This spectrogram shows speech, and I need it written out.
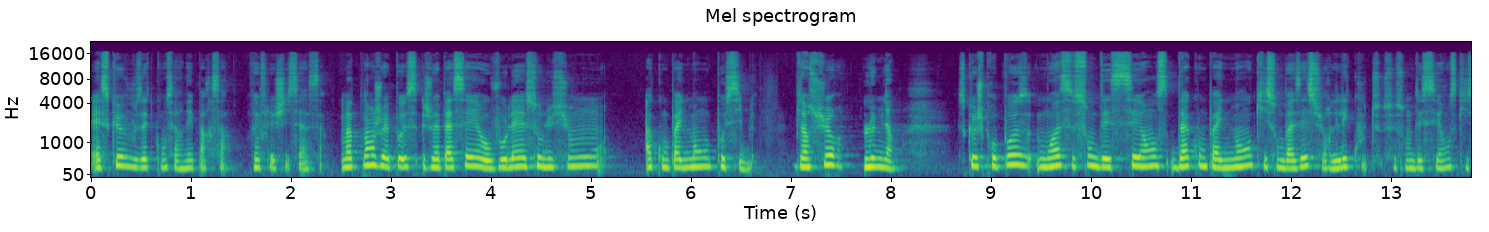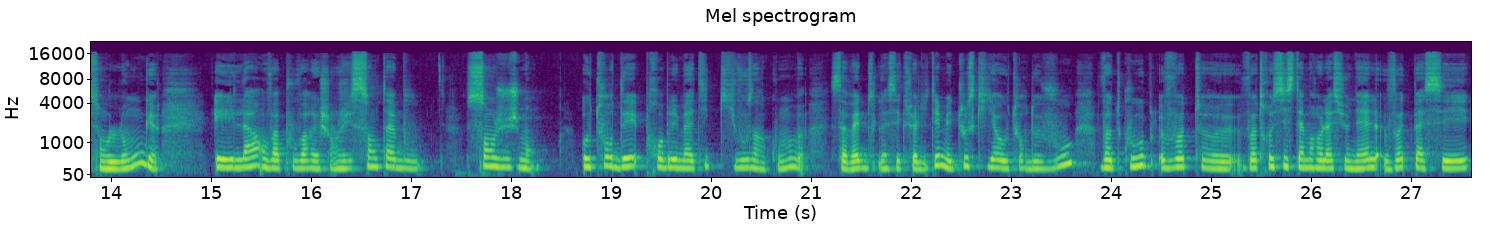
Est-ce que vous êtes concerné par ça? Réfléchissez à ça. Maintenant je vais, je vais passer au volet solution accompagnement possible. Bien sûr, le mien. Ce que je propose, moi, ce sont des séances d'accompagnement qui sont basées sur l'écoute. Ce sont des séances qui sont longues. Et là, on va pouvoir échanger sans tabou, sans jugement, autour des problématiques qui vous incombent. Ça va être la sexualité, mais tout ce qu'il y a autour de vous, votre couple, votre, euh, système relationnel, votre passé,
